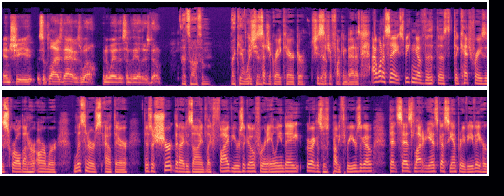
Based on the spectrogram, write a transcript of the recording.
And she supplies that as well in a way that some of the others don't. That's awesome. I can't wait. She's to, such a great character. She's such a fucking badass. I want to say, speaking of the, the the catchphrases scrawled on her armor, listeners out there, there's a shirt that I designed like five years ago for an Alien Day, or I guess it was probably three years ago, that says "La riesga siempre vive," her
